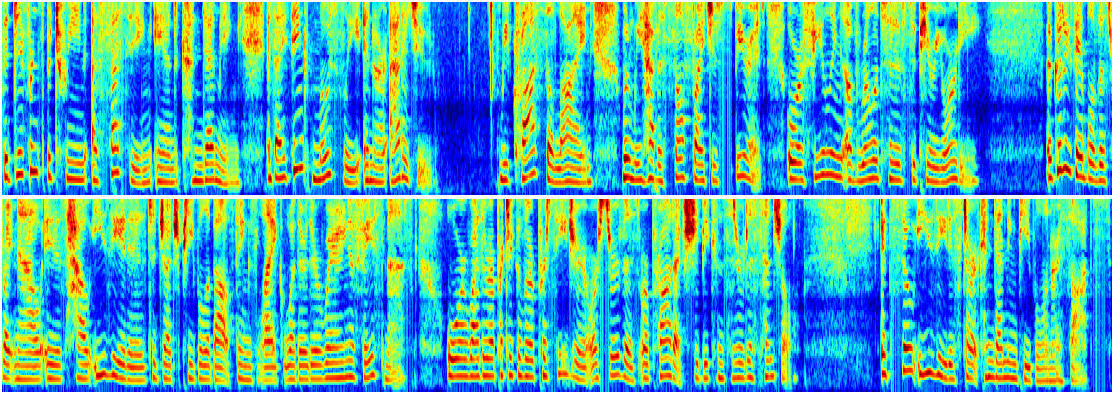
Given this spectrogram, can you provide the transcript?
the difference between assessing and condemning, is I think mostly in our attitude. We cross the line when we have a self righteous spirit or a feeling of relative superiority. A good example of this right now is how easy it is to judge people about things like whether they're wearing a face mask or whether a particular procedure or service or product should be considered essential. It's so easy to start condemning people in our thoughts,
